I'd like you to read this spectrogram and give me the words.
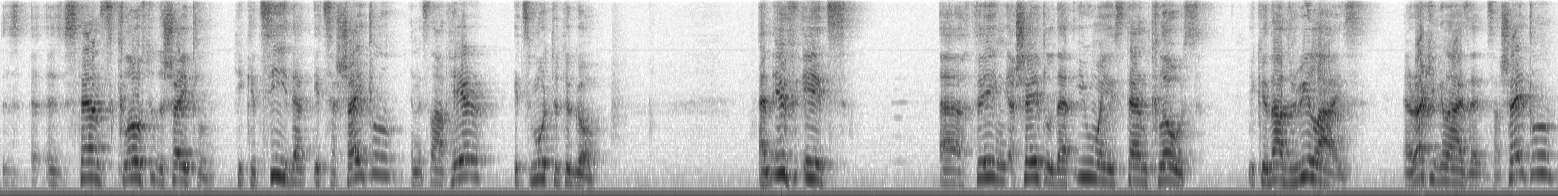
stands close to the shaitel, he could see that it's a shaitel and it's not here, it's mutter to go. And if it's a thing, a shaitel that even when you stand close, you cannot realize and recognize that it's a shaitel,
